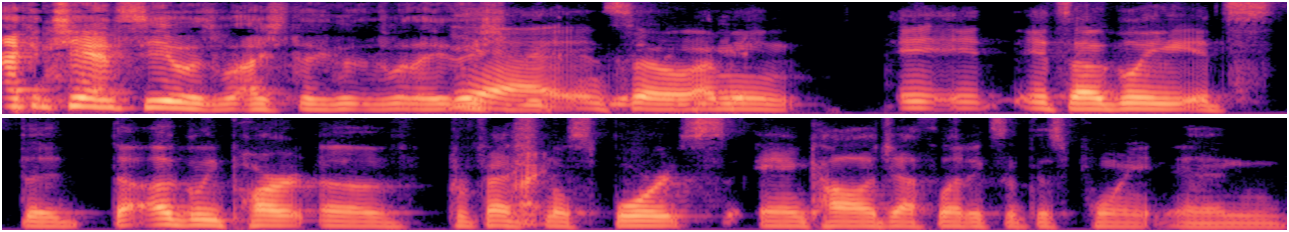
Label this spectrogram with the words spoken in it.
second chance you is what I think. They, yeah, and so I mean, it, it, it's ugly. It's the the ugly part of professional right. sports and college athletics at this point, and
